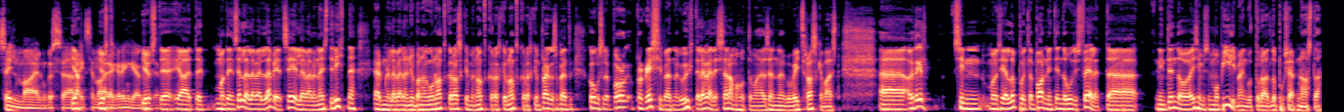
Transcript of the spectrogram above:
sõlmmaailm, kus sa väikse Maarjaga ringi jooksed. just ja, ja et, et ma teen selle leveli läbi, et see level on hästi lihtne, järgmine level on juba nagu natuke raskem ja natuke raskem, natuke raskem, praegu sa pead kogu selle pro progressi pead nagu ühte levelisse ära mahutama ja see on nagu veits raske vahest äh,. aga tegelikult siin ma siia lõppu ütlen paar Nintendo uudist veel, et äh, Nintendo esimesed mobiilimängud tulevad lõpuks järgmine aasta.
